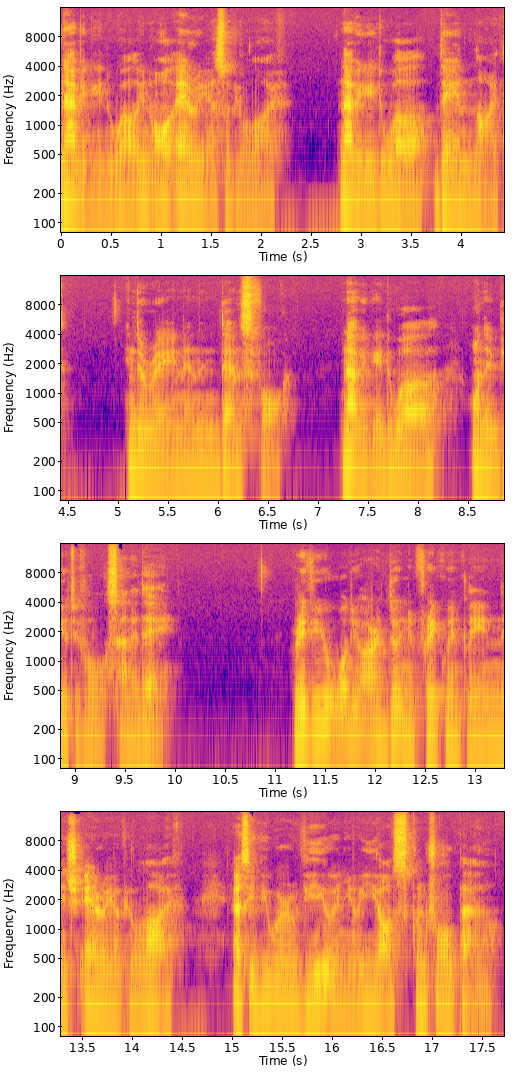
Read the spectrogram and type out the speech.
Navigate well in all areas of your life. Navigate well day and night, in the rain and in dense fog. Navigate well on a beautiful sunny day. Review what you are doing frequently in each area of your life, as if you were viewing your yacht's control panel.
